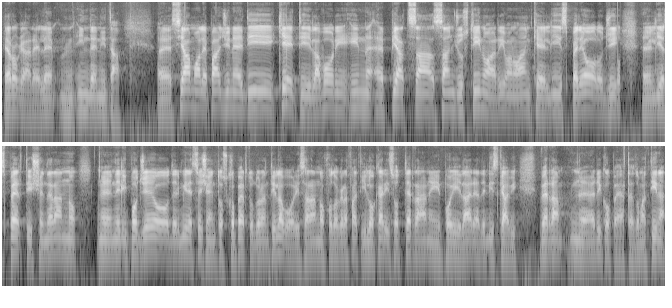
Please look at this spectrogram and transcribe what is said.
erogare le mh, mm, indennità. Eh, siamo alle pagine di Chieti, lavori in eh, piazza San Giustino, arrivano anche gli speleologi, eh, gli esperti scenderanno eh, nell'ipogeo del 1600 scoperto durante i lavori, saranno fotografati i locali sotterranei, poi l'area degli scavi verrà mm, eh, ricoperta. Domattina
